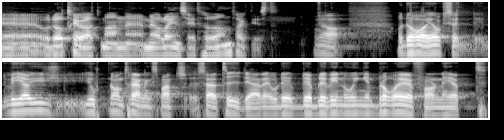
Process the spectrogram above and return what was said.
Eh, och då tror jag att man eh, målar in sig i ett hörn faktiskt. Ja, och det har ju också, vi har ju gjort någon träningsmatch så här tidigare och det, det blev nog ingen bra erfarenhet.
